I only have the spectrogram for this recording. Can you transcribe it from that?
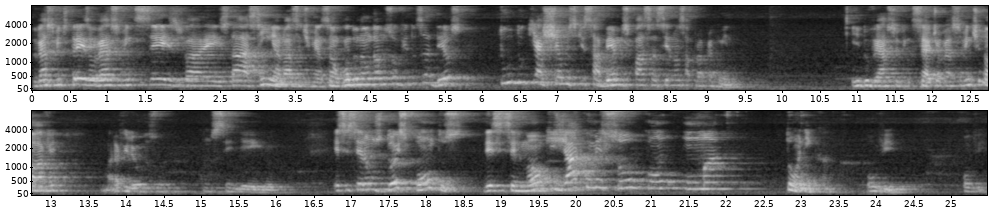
Do verso 23 ao verso 26 vai estar assim a nossa dimensão. Quando não damos ouvidos a Deus, tudo que achamos que sabemos passa a ser nossa própria ruína e do verso 27 ao verso 29, maravilhoso conselheiro. Esses serão os dois pontos desse sermão que já começou com uma tônica: ouvir. Ouvir.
